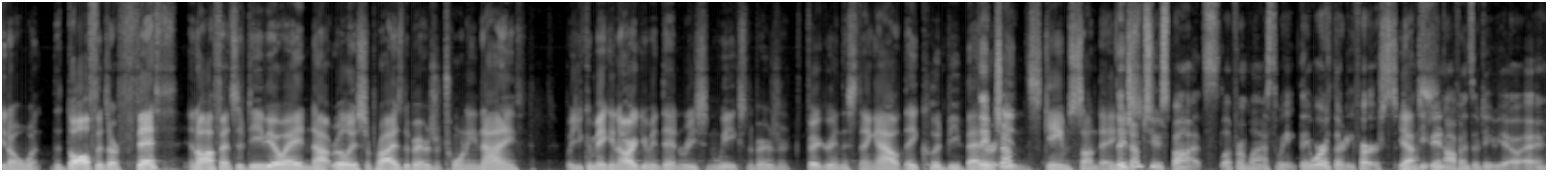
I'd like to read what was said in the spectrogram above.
you know when the Dolphins are fifth in offensive DVOA, not really surprised the Bears are 29th. But you can make an argument that in recent weeks the Bears are figuring this thing out. They could be better jumped- in this game Sunday. They jumped two spots from last week. They were 31st Yes. in, D- in offensive DVOA.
